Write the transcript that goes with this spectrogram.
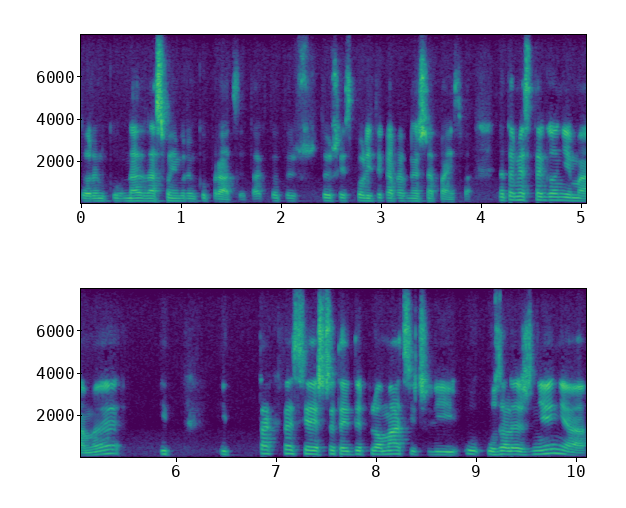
do rynku, na, na swoim rynku pracy. Tak? To, to, już, to już jest polityka wewnętrzna państwa. Natomiast tego nie mamy i ta kwestia jeszcze tej dyplomacji, czyli uzależnienia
